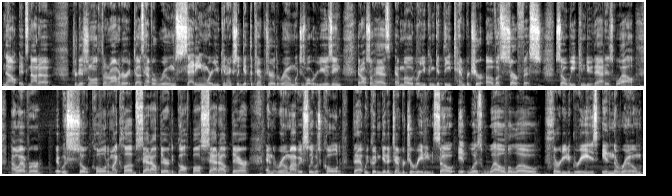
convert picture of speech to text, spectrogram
Now, it's not a traditional thermometer. It does have a room setting where you can actually get the temperature of the room, which is what we're using. It also has a mode where you can get the temperature of a surface. So we can do that as well. However, it was so cold, and my club sat out there, the golf ball sat out there, and the room obviously was cold that we couldn't get a temperature reading. So it was well below 30 degrees in the room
